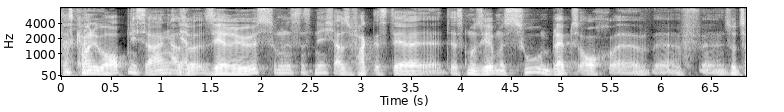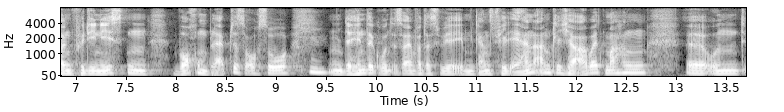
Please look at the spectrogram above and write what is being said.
das kann man überhaupt nicht sagen, also ja. seriös zumindest nicht. Also Fakt ist, der, das Museum ist zu und bleibt es auch äh, sozusagen für die nächsten Wochen bleibt es auch so. Hm. Der Hintergrund ist einfach, dass wir eben ganz viel ehrenamtliche Arbeit machen äh, und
